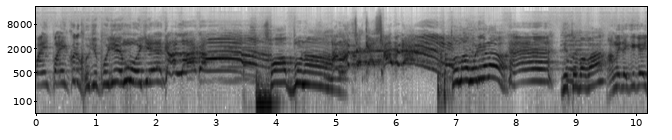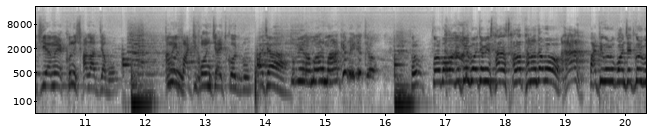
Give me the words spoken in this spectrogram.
পাই। পাই করে ঘুরে পুড়িয়ে মরিয়ে গেল সব বোনা আমার চোখের সামনে। তোর মরে গেল? হ্যাঁ। যে তোর বাবা? আমি রেগে গেছি আমি এক্ষুনি সালাদ যাব। আমি পার্টি পঞ্চায়েত করব। আচ্ছা। তুমি আমার মাকে মেরেছো। তোর বাবাকে তুই বলছি আমি সালাদ থানা যাব? হ্যাঁ। পার্টি করব পঞ্চায়েত করব?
